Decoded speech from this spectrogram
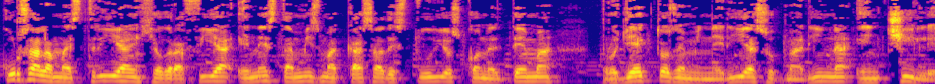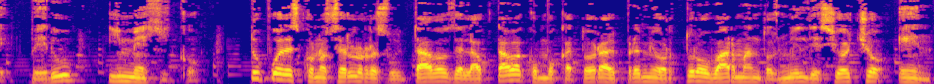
cursa la maestría en geografía en esta misma casa de estudios con el tema Proyectos de minería submarina en Chile, Perú y México. Tú puedes conocer los resultados de la octava convocatoria al Premio Arturo Barman 2018 en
